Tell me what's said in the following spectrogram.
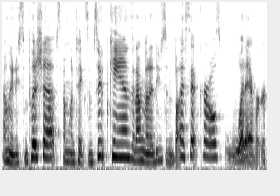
I'm going to do some push ups. I'm going to take some soup cans and I'm going to do some bicep curls, whatever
